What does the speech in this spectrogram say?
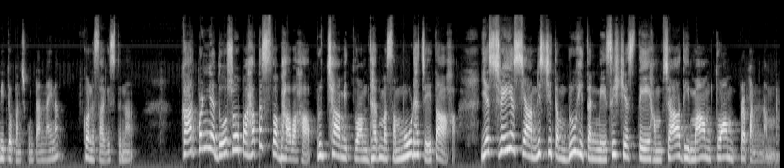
మీతో పంచుకుంటాను నాయన. కొనసాగిస్తున్నాను. కార్పణ్య దోషోపహత స్వభావ పృచ్ఛామి త్వాం ధర్మ సమ్మూఢచేతా. యశ్రేయస్యా నిశ్చితం బ్రూహి తన్మే శిష్యస్తేహం శాధి మాం త్వాం ప్రపన్నం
